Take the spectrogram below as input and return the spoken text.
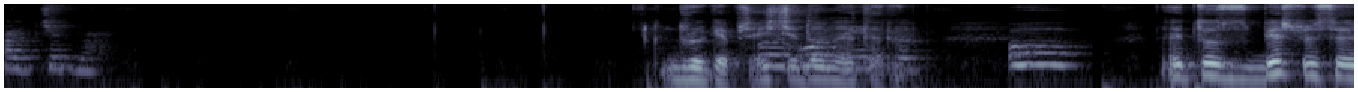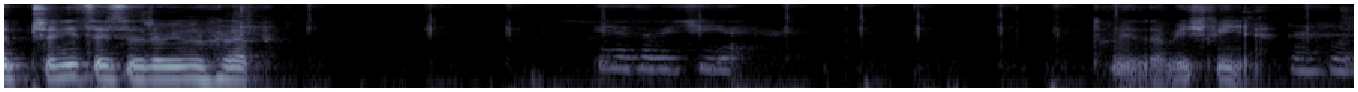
Chodźcie. Drugie przejście do Nether. Ej, to zbierzmy sobie pszenicę i sobie zrobimy chleb. Idę zrobić je. To mi zrobi świnie. Dziękuję.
